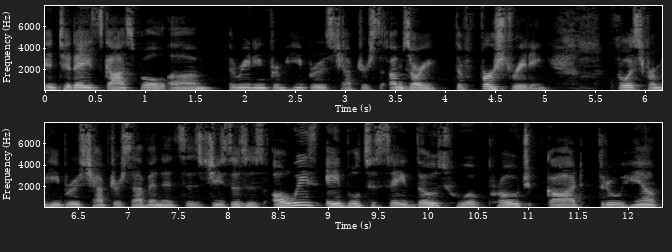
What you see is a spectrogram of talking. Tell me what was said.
in today's gospel, um, the reading from Hebrews chapter, I'm sorry, the first reading was from Hebrews chapter 7. It says, Jesus is always able to save those who approach God through him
